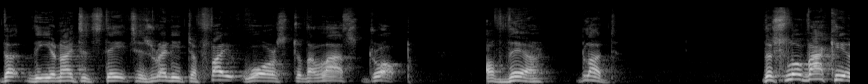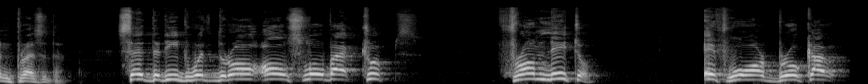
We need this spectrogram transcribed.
that the United States is ready to fight wars to the last drop of their blood. The Slovakian president said that he'd withdraw all Slovak troops from NATO if war broke out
